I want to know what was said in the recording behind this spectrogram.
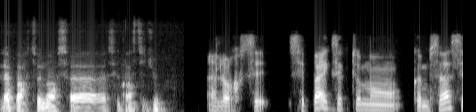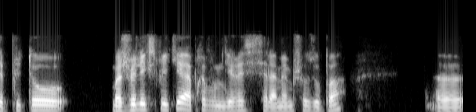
l'appartenance à cet institut? Alors, c'est c'est pas exactement comme ça. C'est plutôt. Bah, je vais l'expliquer. Après, vous me direz si c'est la même chose ou pas. Euh,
